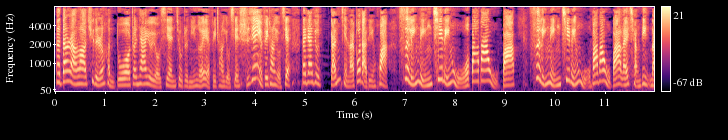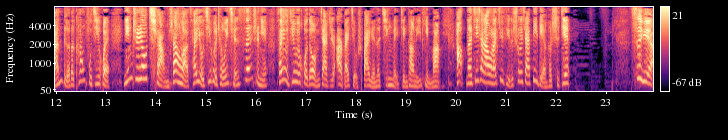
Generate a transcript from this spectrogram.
那当然了，去的人很多，专家又有限，就诊名额也非常有限，时间也非常有限，大家就赶紧来拨打电话四零零七零五八八五八四零零七零五八八五八来抢定难得的康复机会。您只有抢上了，才有机会成为前三十名，才有机会获。获得我们价值二百九十八元的精美健康礼品吗？好，那接下来我来具体的说一下地点和时间。四月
